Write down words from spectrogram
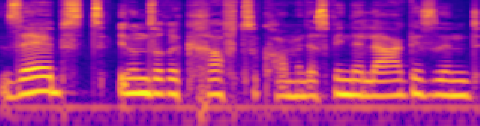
selbst in unsere Kraft zu kommen, dass wir in der Lage sind,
